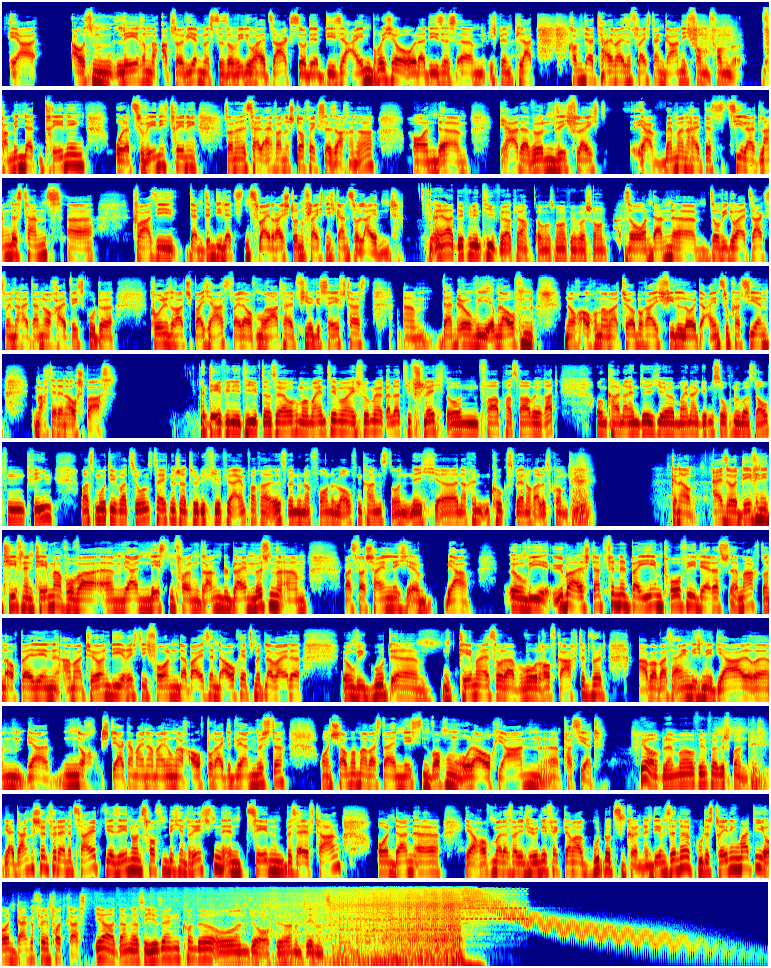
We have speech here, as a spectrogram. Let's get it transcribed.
ja aus dem Leeren absolvieren müsste, so wie du halt sagst, so der, diese Einbrüche oder dieses ähm, ich bin platt, kommt ja teilweise vielleicht dann gar nicht vom, vom verminderten Training oder zu wenig Training, sondern ist halt einfach eine Stoffwechselsache, ne? Und ähm, ja, da würden sich vielleicht, ja, wenn man halt das Ziel hat, Langdistanz, äh, quasi, dann sind die letzten zwei, drei Stunden vielleicht nicht ganz so leidend. Ja, definitiv, ja klar. Da muss man auf jeden Fall schauen. So, und dann, äh, so wie du halt sagst, wenn du halt dann noch halbwegs gute Kohlenhydratspeicher hast, weil du auf dem Rad halt viel gesaved hast, ähm, dann irgendwie im Laufen noch auch im Amateurbereich viele Leute einzukassieren, macht ja dann auch Spaß. Definitiv, das ist ja auch immer mein Thema. Ich schwimme ja relativ schlecht und fahre passabel Rad und kann eigentlich äh, mein Ergebnis auch nur übers Laufen kriegen, was motivationstechnisch natürlich viel, viel einfacher ist, wenn du nach vorne laufen kannst und nicht äh, nach hinten guckst, wer noch alles kommt. Genau, also definitiv ein Thema, wo wir ähm, ja in den nächsten Folgen dranbleiben müssen, ähm, was wahrscheinlich ähm, ja irgendwie überall stattfindet bei jedem Profi, der das äh, macht und auch bei den Amateuren, die richtig vorne dabei sind, auch jetzt mittlerweile irgendwie gut äh, ein Thema ist oder worauf geachtet wird, aber was eigentlich medial ähm, ja noch stärker meiner Meinung nach aufbereitet werden müsste. Und schauen wir mal, was da in den nächsten Wochen oder auch Jahren äh, passiert. Ja, bleiben wir auf jeden Fall gespannt. Ja, danke schön für deine Zeit. Wir sehen uns hoffentlich in Dresden in zehn bis elf Tagen. Und dann ja, hoffen wir, dass wir den Höheneffekt da mal gut nutzen können. In dem Sinne, gutes Training, Matti, und danke für den Podcast. Ja, danke, dass ich hier sein konnte. Und ja, wir hören und sehen uns.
